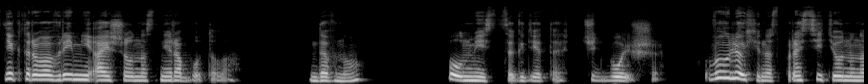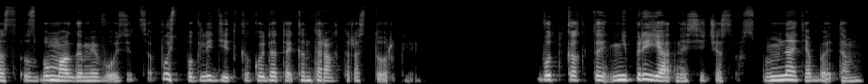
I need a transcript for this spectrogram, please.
С некоторого времени Айша у нас не работала. Давно? Полмесяца где-то, чуть больше. Вы у Лехина спросите, он у нас с бумагами возится. Пусть поглядит, какой датой контракт расторгли. Вот как-то неприятно сейчас вспоминать об этом.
